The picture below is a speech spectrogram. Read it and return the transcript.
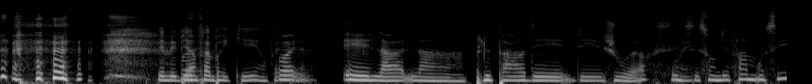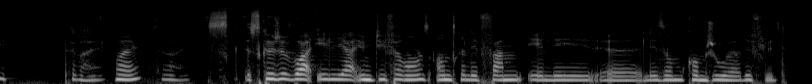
T'aimais bien Ouais. fabriquer en fait. Ouais. Et- la, la plupart des, des joueurs, Oui. ce sont des femmes aussi. C'est vrai, Ouais. c'est vrai. Ce, ce que je vois, il y a une différence entre les femmes et les, euh, les hommes comme joueurs de flûte.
